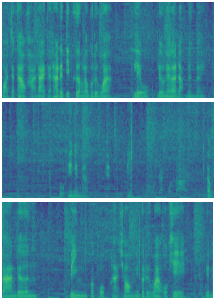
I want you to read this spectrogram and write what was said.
กว่าจะก้าวขาได้ แต่ถ้าได้ติดเครื่องแล้วก็ถือว่าเร็วเร็วในระดับหนึ่งเลยตูดนิดนึงนะครับนี่แล้วการเดินวิ่งประกบหาช่องนี่ก็ถือว่าโอเค อยู่ใน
